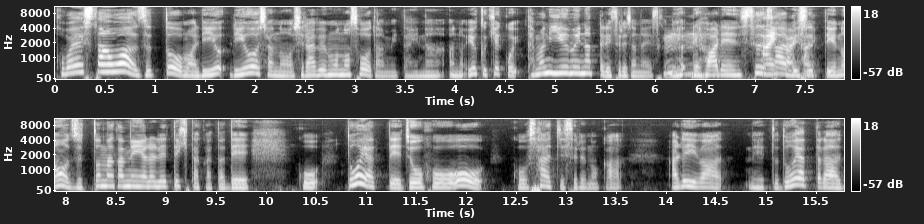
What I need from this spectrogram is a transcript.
小林さんはずっと、まあ、利用利用者の調べ物相談みたいな、あの、よく結構たまに有名になったりするじゃないですか。レうんうんうんレファレンスサービスっていうのをずっと長年やられてきた方で、こう、どうやって情報をこうサーチするのか、あるいは、えっ、と、どうやったら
